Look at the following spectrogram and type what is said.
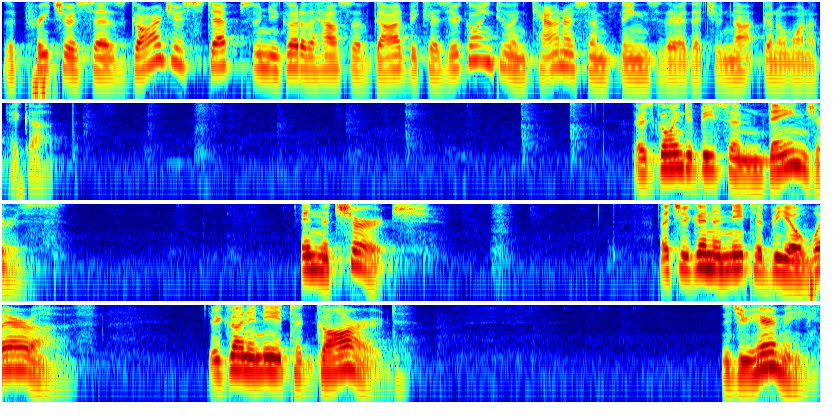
the preacher says, guard your steps when you go to the house of God because you're going to encounter some things there that you're not going to want to pick up. There's going to be some dangers in the church that you're going to need to be aware of. You're going to need to guard. Did you hear me?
